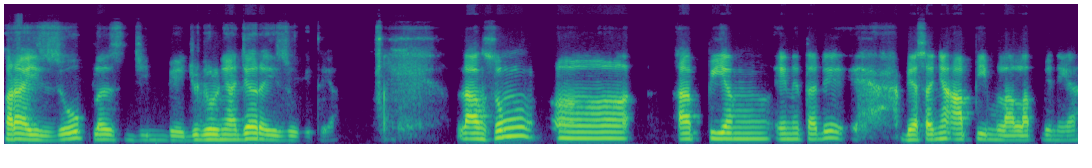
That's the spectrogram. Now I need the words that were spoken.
Raizu plus Jinbe, judulnya aja Raizu gitu ya. Langsung uh, api yang ini tadi biasanya api melalap ini ya.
